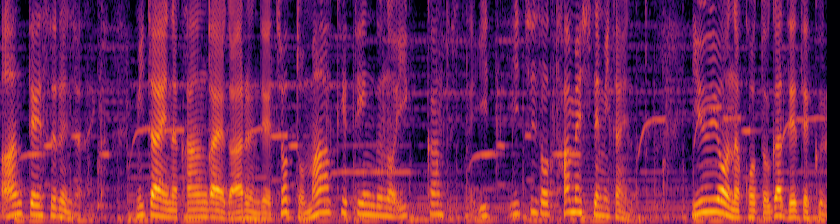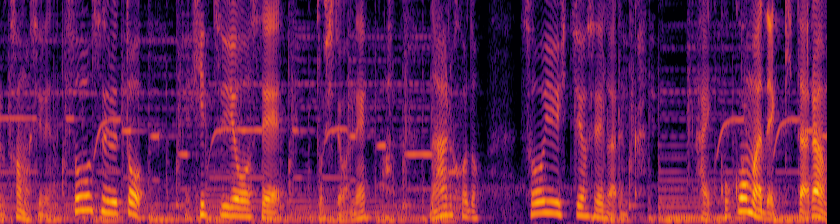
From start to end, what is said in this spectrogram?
安定するんじゃないか。みたいな考えがあるんでちょっとマーケティングの一環としてね一度試してみたいなというようなことが出てくるかもしれない。そうすると必要性としてはねあなるほど。そういう必要性があるんか。はい、ここまで来たら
